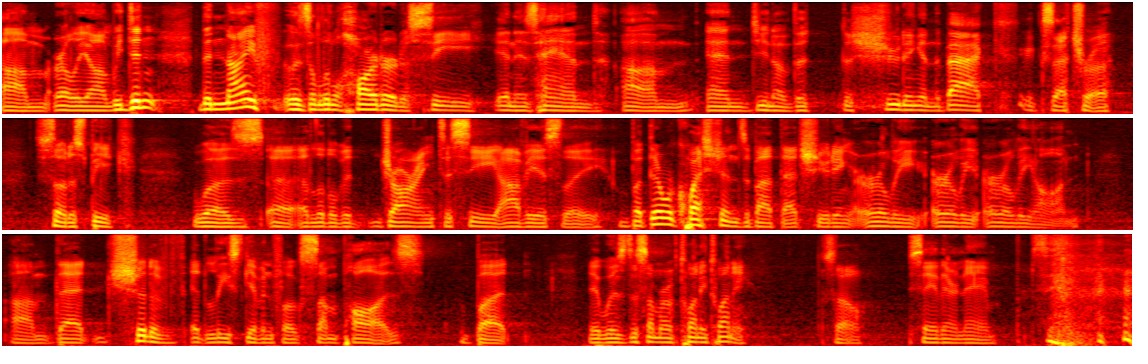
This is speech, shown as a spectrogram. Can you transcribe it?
um, early on. We didn't. The knife was a little harder to see in his hand, um, and you know the the shooting in the back, etc., so to speak, was uh, a little bit jarring to see. Obviously, but there were questions about that shooting early, early, early on. Um, that should have at least given folks some pause, but it was the summer of 2020, so say their name.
